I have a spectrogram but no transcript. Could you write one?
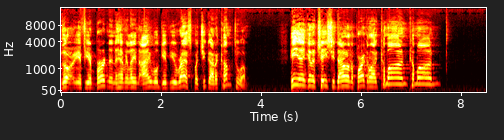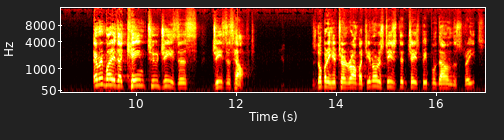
if you're burdened and heavy laden, I will give you rest, but you got to come to him. He ain't going to chase you down in the parking lot. Come on, come on. Everybody that came to Jesus, Jesus helped. There's nobody here turned around, but do you notice Jesus didn't chase people down the streets?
